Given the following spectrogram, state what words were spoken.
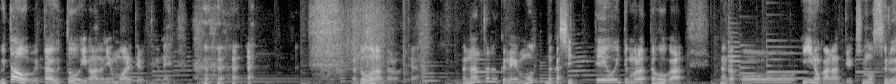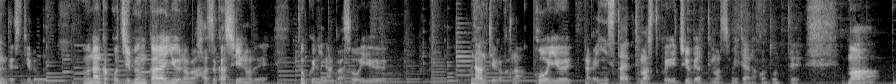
歌を歌うと今のに思われてるっていうね。どうなんだろうみたいな。なんとなくね、もうなんか知っておいてもらった方が、なんかこう、いいのかなっていう気もするんですけど、なんかこう自分から言うのが恥ずかしいので、特になんかそういうなんていうのかな、こういう、なんかインスタやってますとか YouTube やってますみたいなことって、まあ、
